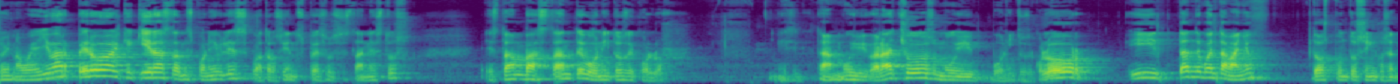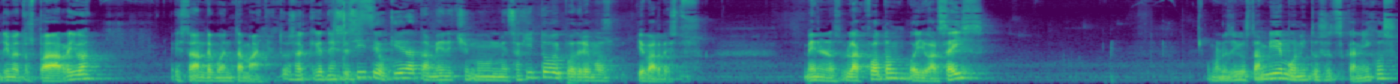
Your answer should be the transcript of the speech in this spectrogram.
Hoy no voy a llevar, pero al que quiera están disponibles. 400 pesos están estos. Están bastante bonitos de color. Están muy vivarachos, muy bonitos de color y están de buen tamaño, 2.5 centímetros para arriba, están de buen tamaño. Entonces al que necesite o quiera también écheme un mensajito y podremos llevar de estos. Miren los Black Photon, voy a llevar 6. Como les digo, están bien bonitos estos canijos.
